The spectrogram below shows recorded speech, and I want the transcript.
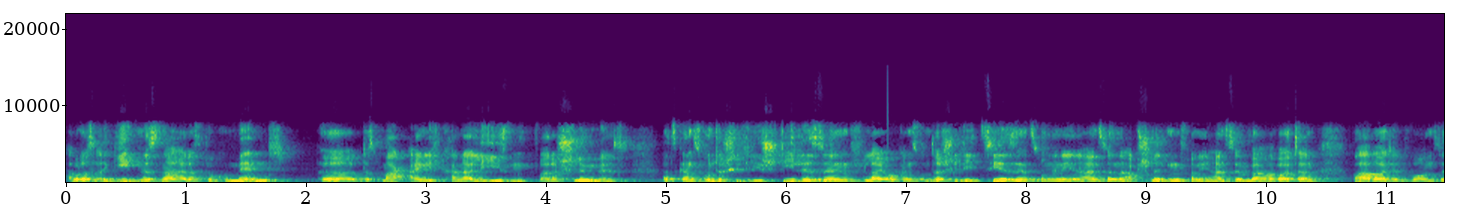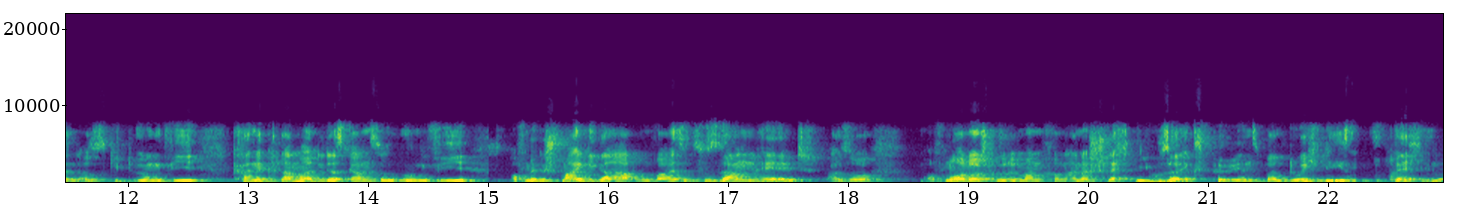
aber das Ergebnis nachher, das Dokument, äh, das mag eigentlich keiner lesen, weil das schlimm ist. Weil es ganz unterschiedliche Stile sind, vielleicht auch ganz unterschiedliche Zielsetzungen in den einzelnen Abschnitten von den einzelnen Bearbeitern bearbeitet worden sind. Also es gibt irgendwie keine Klammer, die das Ganze irgendwie auf eine geschmeidige Art und Weise zusammenhält. Also auf Norddeutsch würde man von einer schlechten User Experience beim Durchlesen sprechen.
